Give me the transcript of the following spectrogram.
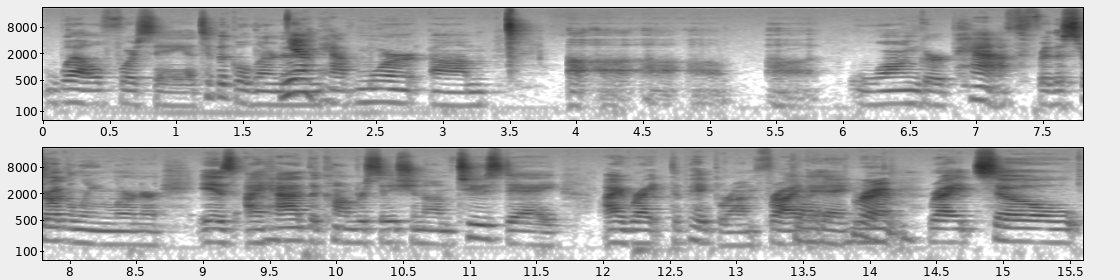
well for say a typical learner yeah. and have more. Um, uh, uh, uh, longer path for the struggling learner is I had the conversation on Tuesday, I write the paper on Friday. Friday. Right. Right. So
